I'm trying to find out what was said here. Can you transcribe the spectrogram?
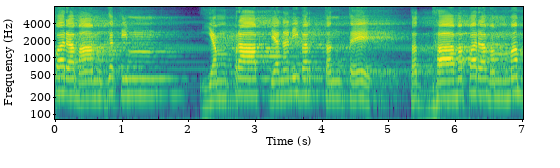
परमां गतिम्। यं प्राप्य न निवर्तन्ते तद्धाम परमं मम।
